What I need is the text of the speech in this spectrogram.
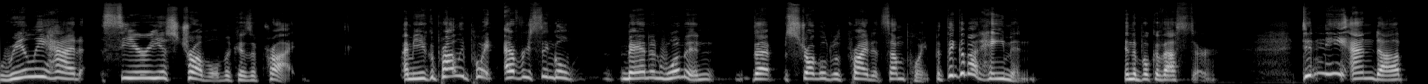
really had serious trouble because of pride. I mean, you could probably point every single man and woman that struggled with pride at some point. But think about Haman in the book of Esther. Didn't he end up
